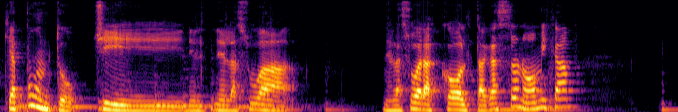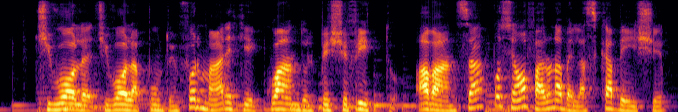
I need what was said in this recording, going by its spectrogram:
che appunto ci, nel, nella sua nella sua raccolta gastronomica ci vuole, ci vuole, appunto informare che quando il pesce fritto avanza possiamo fare una bella scabesce.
